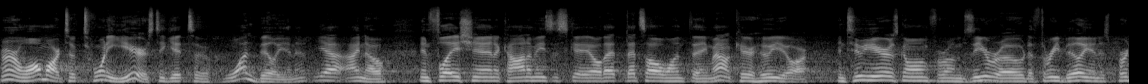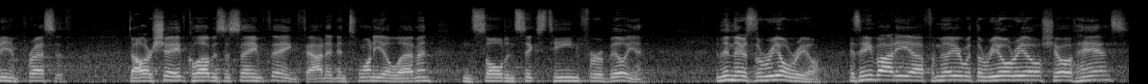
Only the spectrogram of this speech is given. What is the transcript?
Remember, Walmart took 20 years to get to 1 billion. Yeah, I know. Inflation, economies of scale, that, that's all one thing. I don't care who you are. In two years, going from zero to 3 billion is pretty impressive. Dollar Shave Club is the same thing, founded in 2011 and sold in 16 for a billion. And then there's the Real Real. Is anybody uh, familiar with the Real Real? Show of hands.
